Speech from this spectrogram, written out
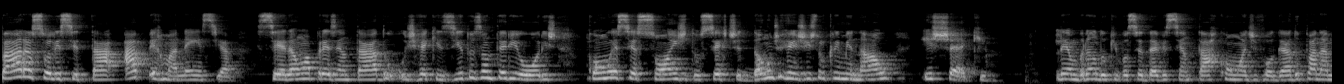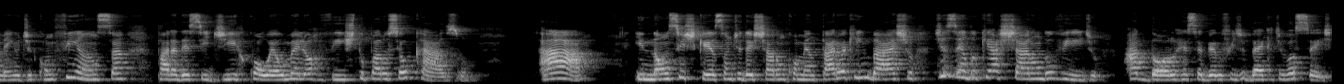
Para solicitar a permanência, serão apresentados os requisitos anteriores, com exceções do certidão de registro criminal e cheque. Lembrando que você deve sentar com um advogado panamenho de confiança para decidir qual é o melhor visto para o seu caso. Ah, e não se esqueçam de deixar um comentário aqui embaixo dizendo o que acharam do vídeo. Adoro receber o feedback de vocês.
